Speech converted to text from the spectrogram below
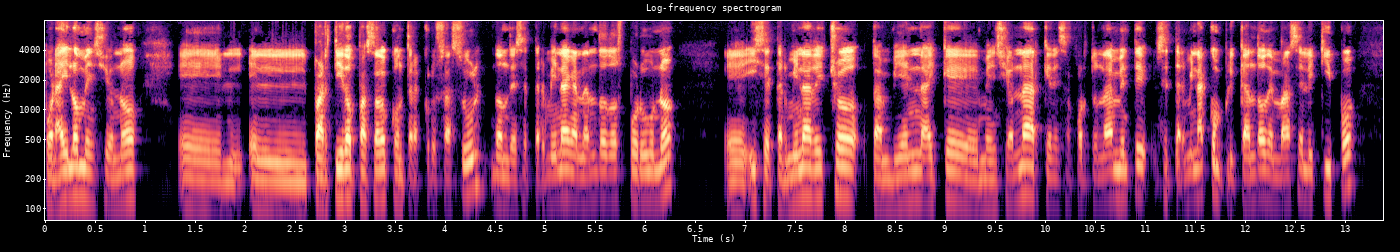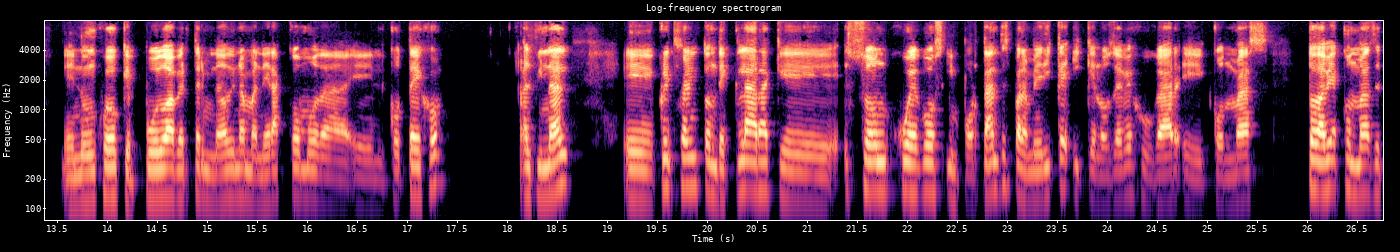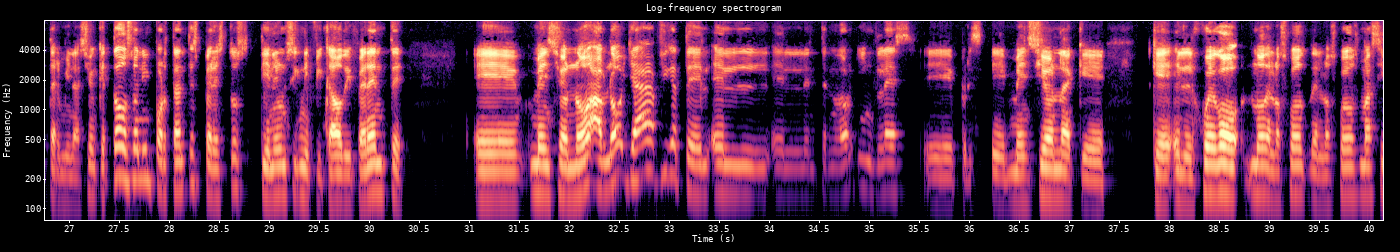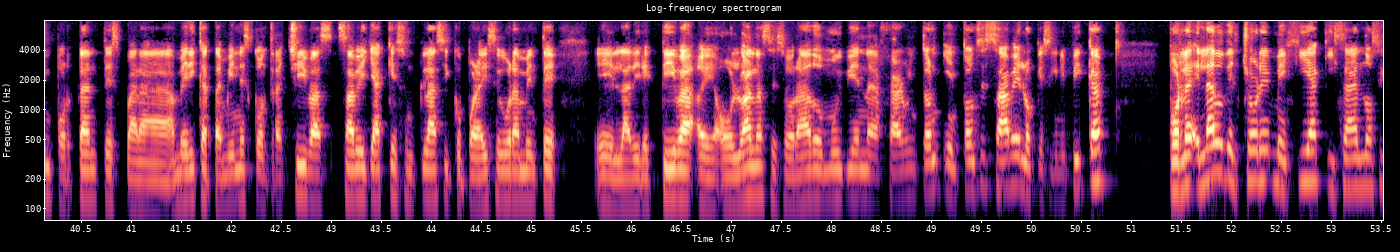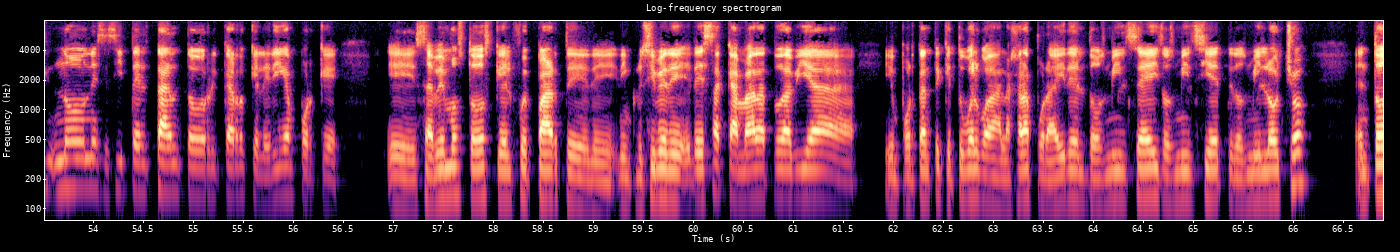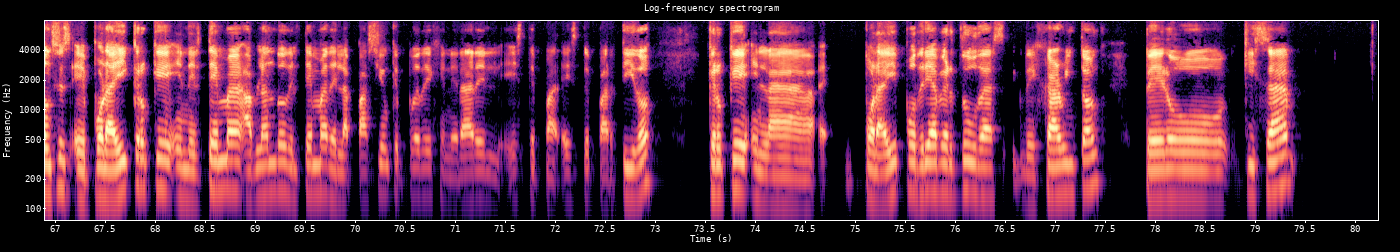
Por ahí lo mencionó el, partido pasado contra Cruz Azul, donde se termina ganando dos por uno. Eh, y se termina, de hecho, también hay que mencionar que desafortunadamente se termina complicando de más el equipo en un juego que pudo haber terminado de una manera cómoda el cotejo. Al final, eh, Craig Harrington declara que son juegos importantes para América y que los debe jugar eh, con más, todavía con más determinación, que todos son importantes, pero estos tienen un significado diferente. Eh, mencionó, habló ya, fíjate, el, entrenador inglés eh, eh, menciona que, el juego, uno de los juegos, de los juegos más importantes para América también es contra Chivas, sabe ya que es un clásico, por ahí seguramente la directiva o lo han asesorado muy bien a Harrington y entonces sabe lo que significa. Por el lado del Chore Mejía quizá no, no necesite el tanto, Ricardo, que le digan porque eh, sabemos todos que él fue parte de, inclusive de, esa camada todavía importante que tuvo el Guadalajara por ahí del 2006, 2007, 2008. Entonces, eh, por ahí creo que en el tema, hablando del tema de la pasión que puede generar el, este, este partido, creo que en la, por ahí podría haber dudas de Harrington, pero quizá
